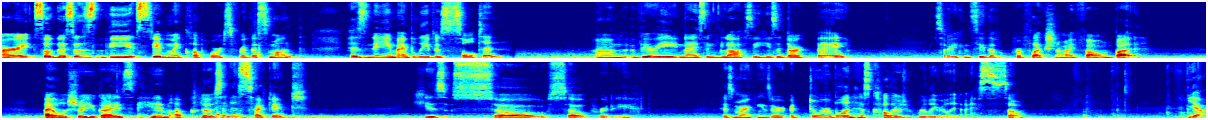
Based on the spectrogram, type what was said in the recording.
All right, so this is the Stablemate Club horse for this month. His name, I believe, is Sultan. Um, very nice and glossy. He's a dark bay. Sorry, you can see the reflection of my phone, but I will show you guys him up close in a second. He is so, so pretty. His markings are adorable and his color is really, really nice. So yeah,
